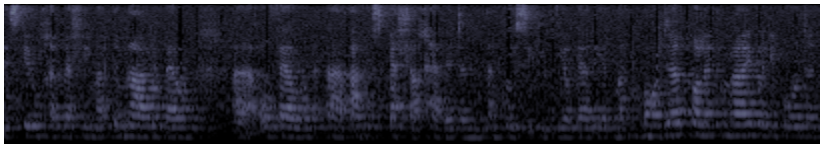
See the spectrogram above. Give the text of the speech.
addysg uwch ac felly mae'r Gymraeg o fewn, uh, o fewn uh, addysg bellach hefyd yn, yn bwysig i'w ddiogelu. Mae'r model Coleg Cymraeg wedi bod yn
